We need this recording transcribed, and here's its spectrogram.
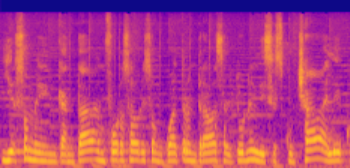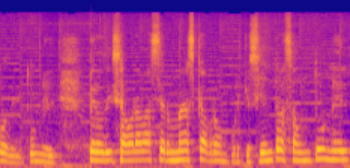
y eso me encantaba en Forza Horizon 4, entrabas al túnel y se escuchaba el eco del túnel, pero dice, ahora va a ser más cabrón, porque si entras a un túnel,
